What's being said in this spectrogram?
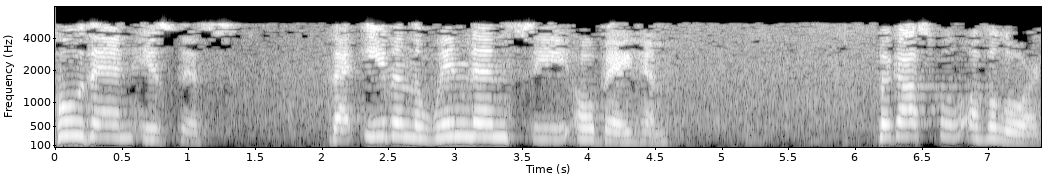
Who then is this, that even the wind and sea obey him? The Gospel of the Lord.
